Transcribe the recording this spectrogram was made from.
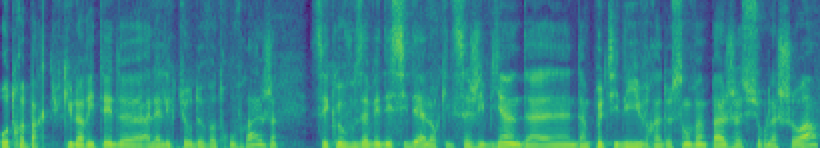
Autre particularité à la lecture de votre ouvrage, c'est que vous avez décidé, alors qu'il s'agit bien d'un petit livre de 120 pages sur la Shoah,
